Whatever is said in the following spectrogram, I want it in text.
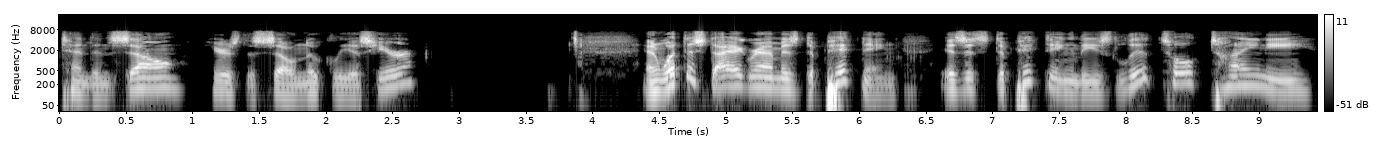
tendon cell. Here's the cell nucleus here. And what this diagram is depicting is it's depicting these little tiny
